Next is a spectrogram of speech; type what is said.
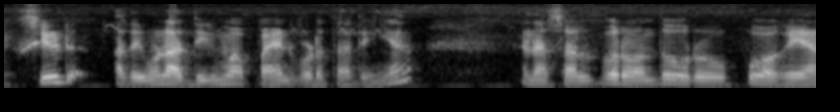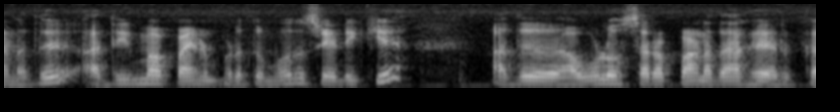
எக்ஸீட் அதுக்கு மேலே அதிகமாக பயன்படுத்தாதீங்க. ஏன்னா சல்ஃபர் வந்து ஒரு உப்பு வகையானது. அதிகமாக பயன்படுத்தும் போது செடிக்கு அது அவ்வளோ சிறப்பானதாக இருக்க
